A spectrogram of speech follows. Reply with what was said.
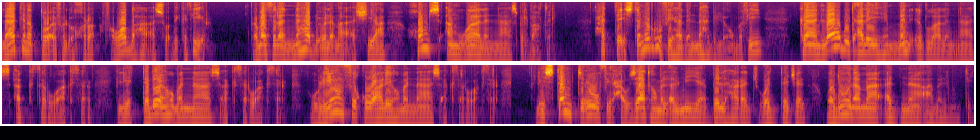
لكن الطائفة الأخرى فوضعها أسوأ بكثير. فمثلا نهب علماء الشيعة خمس أموال الناس بالباطل. حتى استمروا في هذا النهب اللي هم فيه كان لابد عليهم من إضلال الناس أكثر وأكثر ليتبعهم الناس أكثر وأكثر ولينفقوا عليهم الناس أكثر وأكثر. ليستمتعوا في حوزاتهم العلمية بالهرج والدجل ودون ما أدنى عمل منتج.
